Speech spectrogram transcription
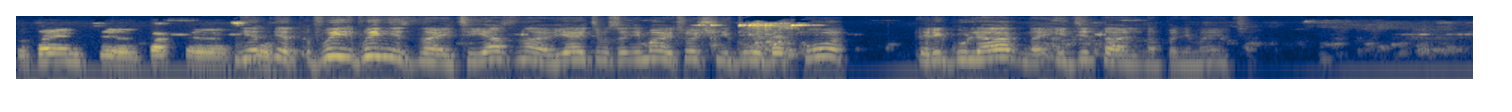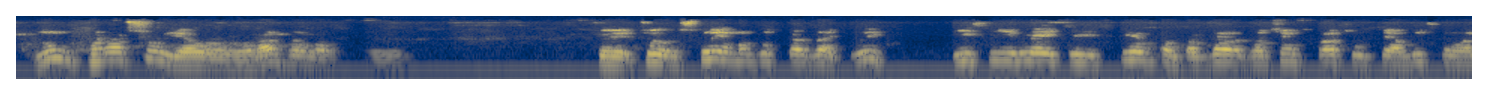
пытаемся как-то... Нет, нет, вы, вы не знаете, я знаю. Я этим занимаюсь очень глубоко, регулярно и детально, понимаете? Ну, хорошо, я рад за вас. Что, что, что я могу сказать? Вы, если являетесь экспертом, тогда зачем спрашиваете обычного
